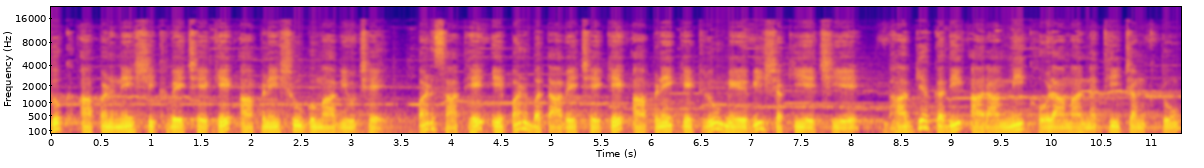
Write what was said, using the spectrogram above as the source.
દુઃખ આપણને શીખવે છે કે આપણે શું ગુમાવ્યું છે. પણ સાથે એ પણ બતાવે છે કે આપણે કેટલું મેળવી શકીએ છીએ. ભાગ્ય કદી આરામની ખોળામાં નથી ચમકતું.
